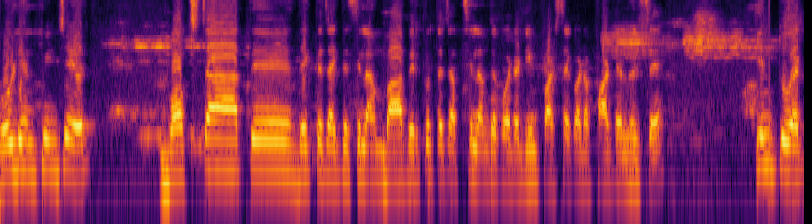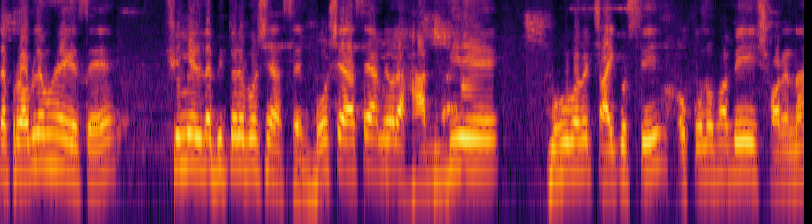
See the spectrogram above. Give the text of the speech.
গোল্ডেন ফিঞ্চের বক্সটাতে দেখতে চাইতেছিলাম বা বের করতে চাচ্ছিলাম যে কয়টা ডিম পারছে, কয়টা ফার্টেল হয়েছে কিন্তু একটা প্রবলেম হয়ে গেছে ফিমেলটা ভিতরে বসে আছে। বসে আছে, আমি ওরা হাত দিয়ে বহুভাবে ট্রাই করছি। ও কোনোভাবেই সরে না,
